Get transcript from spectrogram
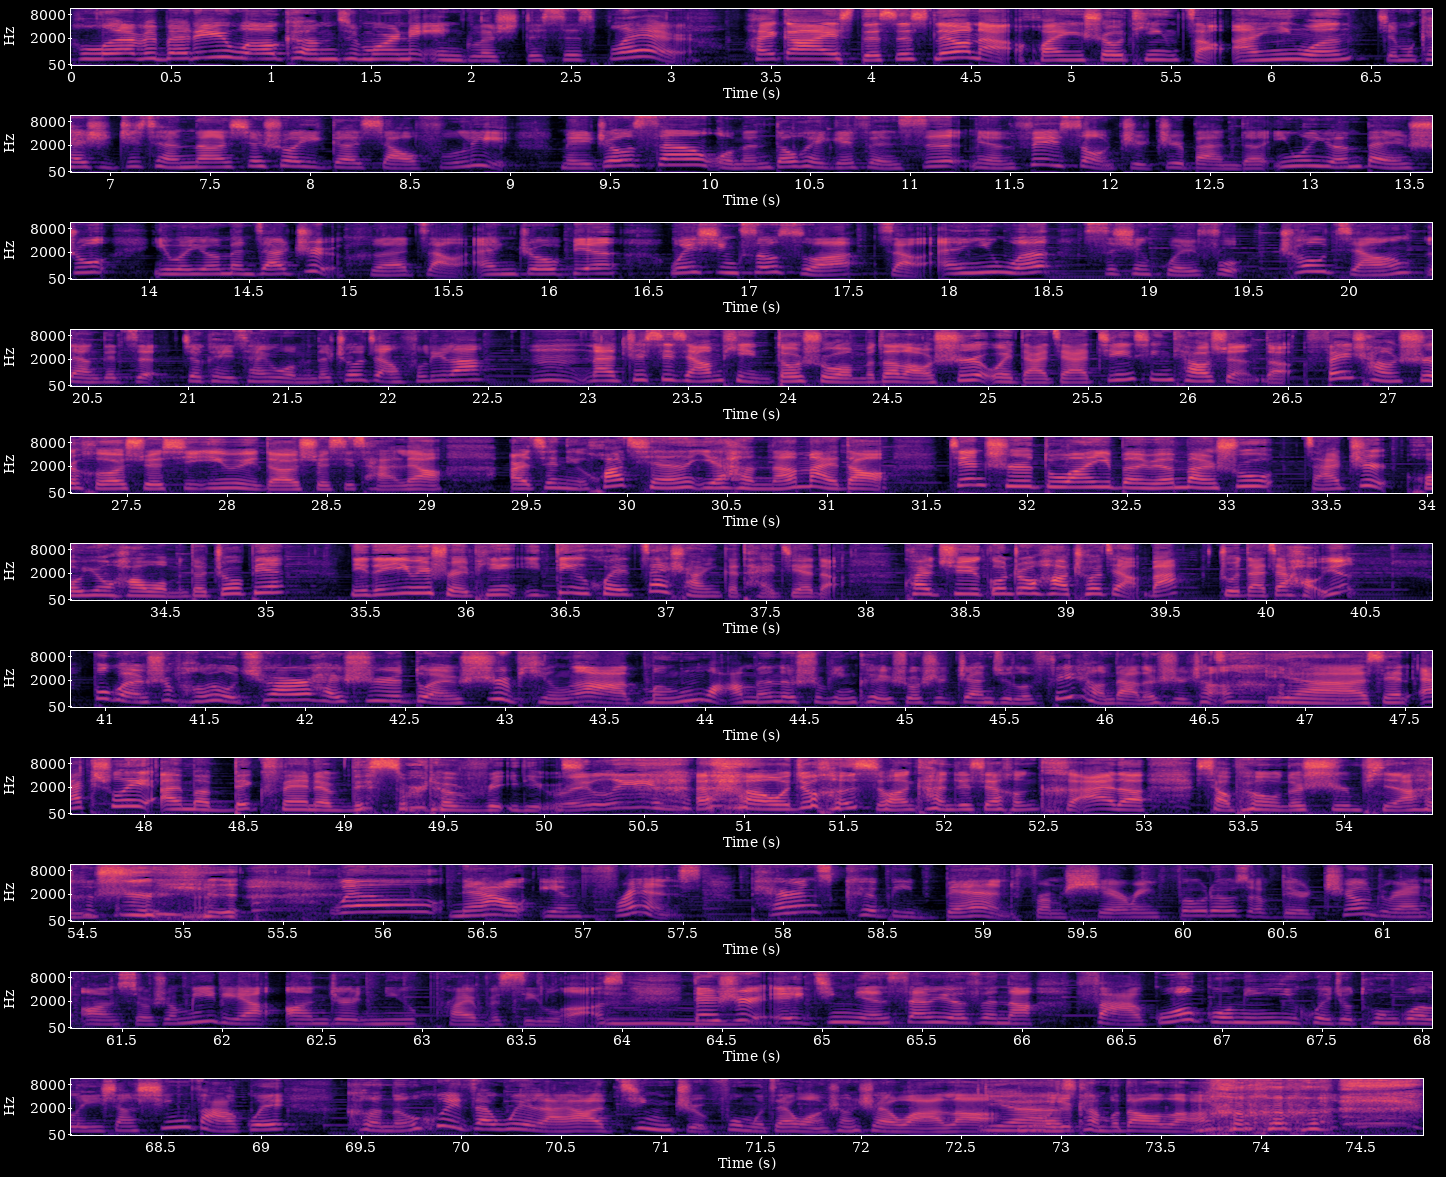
Hello, everybody. Welcome to Morning English. This is Blair. Hi guys, this is Leona. 欢迎收听早安英文。节目开始之前呢，先说一个小福利。每周三我们都会给粉丝免费送纸质版的英文原版书、英文原版杂志和早安周边。微信搜索“早安英文”，私信回复“抽奖”两个字，就可以参与我们的抽奖福利啦。嗯，那这些奖品都是我们的老师为大家精心挑选的，非常适合学习英语的学习材料，而且你花钱也很难买到。坚持读完一本原版书。杂志或用好我们的周边，你的英语水平一定会再上一个台阶的。快去公众号抽奖吧，祝大家好运！不管是朋友圈还是短视频啊，萌娃们的视频可以说是占据了非常大的市场。Yes, and actually, I'm a big fan of this sort of videos. Really? 我就很喜欢看这些很可爱的小朋友的视频啊，很治愈。Well, now in France, parents could be banned from sharing photos of their children on social media under new privacy laws. 但是，哎，今年三月份呢，法国国民议会就通过了一项新法规，可能会在未来啊。禁止父母在网上晒娃了，我就看不到了。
